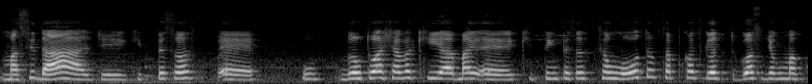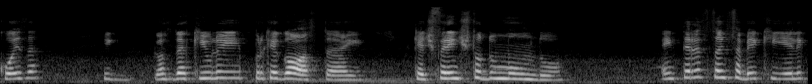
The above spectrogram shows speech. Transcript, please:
uma cidade, que pessoas. É, o doutor achava que, a, é, que tem pessoas que são loucas só por causa que gostam de alguma coisa e gosta daquilo e porque gosta. E, que é diferente de todo mundo. É interessante saber que ele,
